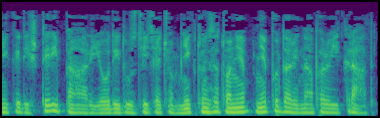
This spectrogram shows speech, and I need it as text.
niekedy štyri páry odídu s dieťaťom. Niektorým sa to ne, nepodarí na prvý krát.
